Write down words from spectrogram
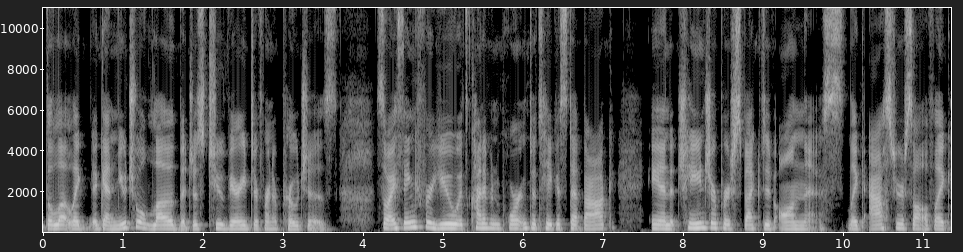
the love like again mutual love but just two very different approaches so i think for you it's kind of important to take a step back and change your perspective on this like ask yourself like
